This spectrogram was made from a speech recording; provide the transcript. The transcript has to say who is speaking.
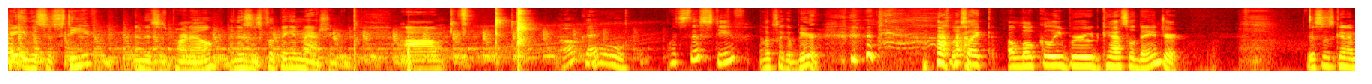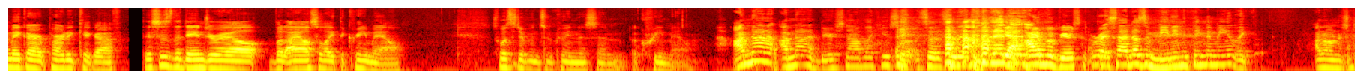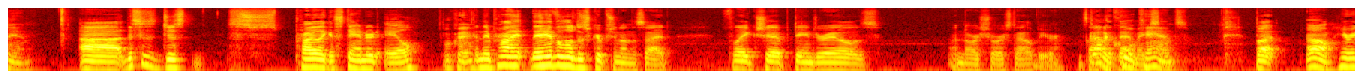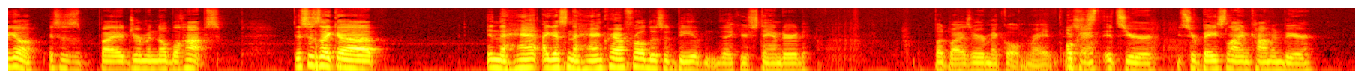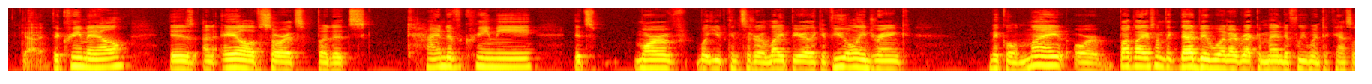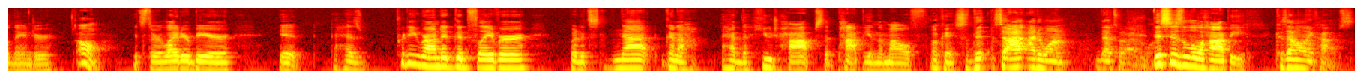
Speaker 1: Hey, this is Steve,
Speaker 2: And this is Parnell.
Speaker 1: and this is Flipping and Mashing. Um,
Speaker 2: Okay. What's this, Steve?
Speaker 1: it looks like a beer.
Speaker 2: Looks like a locally brewed Castle Danger. This is gonna make our party kick off. This is the Danger Ale, but I also like the cream ale.
Speaker 1: So what's the difference between this and a cream ale? I'm not. A, I'm not a beer snob like you. So, so, so that,
Speaker 2: yeah, I'm a beer snob.
Speaker 1: right. So that doesn't mean anything to me. Like, I don't understand.
Speaker 2: Uh, this is just probably like a standard ale,
Speaker 1: Okay.
Speaker 2: and they probably they have a little description on the side. Flagship Danger Ale is a North Shore style beer.
Speaker 1: It's got a
Speaker 2: that
Speaker 1: cool
Speaker 2: makes
Speaker 1: can.
Speaker 2: sense. But oh, here we go. This is by German Noble Hops. This is like a in the hand. I guess in the handcraft world, this would be like your standard Budweiser Golden, right? It's
Speaker 1: Okay.
Speaker 2: just- it's your it's your baseline common beer.
Speaker 1: Got it.
Speaker 2: The cream ale is an ale of sorts, but it's kind of creamy. It's more of what you'd consider a light beer. Like if you only drank Michelob Light or Bud Light or something, that would be what I'd recommend if we went to Castle Danger.
Speaker 1: Oh,
Speaker 2: It's their lighter beer. It has pretty rounded, good flavor, but it's not gonna have the huge hops that pop you in the mouth.
Speaker 1: okay. So, th- so I, I don't want. That's what I want.
Speaker 2: This is a little hoppy.
Speaker 1: Because I don't like hops.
